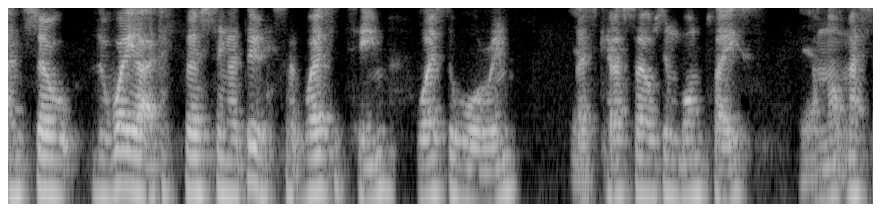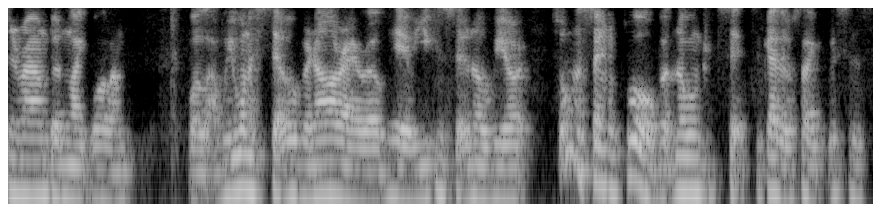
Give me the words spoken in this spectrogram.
And so the way that the first thing I do is like, where's the team? Where's the war room? Yeah. Let's get ourselves in one place. Yeah. I'm not messing around and like, well, I'm well, we want to sit over in our area over here. You can sit in over your. It's all on the same floor, but no one can sit together. It's like this is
